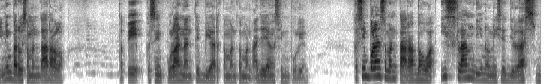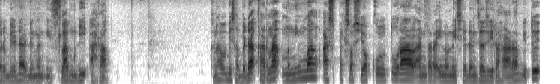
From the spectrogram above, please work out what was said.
Ini baru sementara loh tapi kesimpulan nanti biar teman-teman aja yang simpulin kesimpulan sementara bahwa Islam di Indonesia jelas berbeda dengan Islam di Arab Kenapa bisa beda? Karena menimbang aspek sosiokultural antara Indonesia dan Jazirah Arab itu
